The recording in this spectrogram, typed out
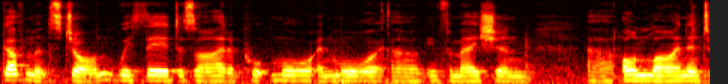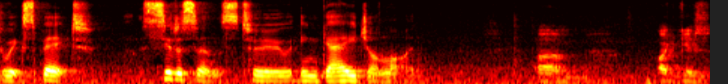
governments, John, with their desire to put more and more uh, information uh, online and to expect citizens to engage online? Um, I guess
